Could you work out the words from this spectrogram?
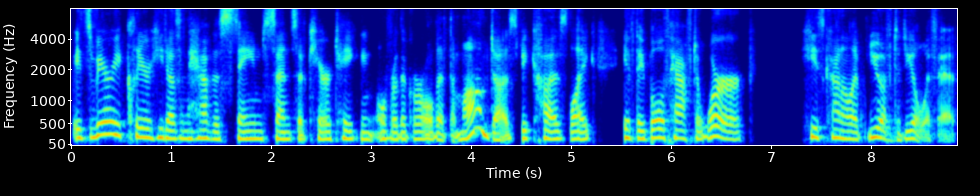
It's very clear he doesn't have the same sense of caretaking over the girl that the mom does because, like, if they both have to work, he's kind of like, you have to deal with it.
